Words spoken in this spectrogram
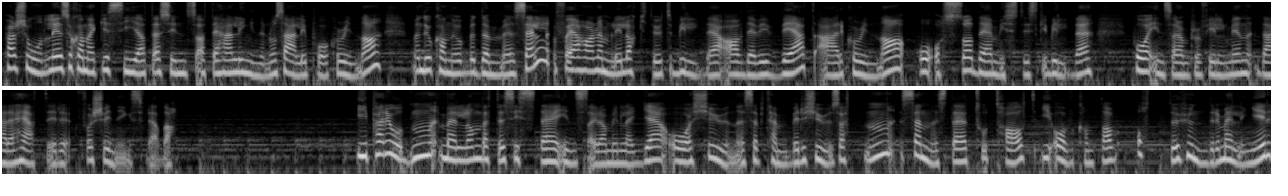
Personlig så kan jeg ikke si at jeg syns at det her ligner noe særlig på Corinna, men du kan jo bedømme selv, for jeg har nemlig lagt ut bilde av det vi vet er Corinna, og også det mystiske bildet på Instagram-profilen min der jeg heter Forsvinningsfredag. I perioden mellom dette siste Instagram-innlegget og 20.9.2017 sendes det totalt i overkant av 800 meldinger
